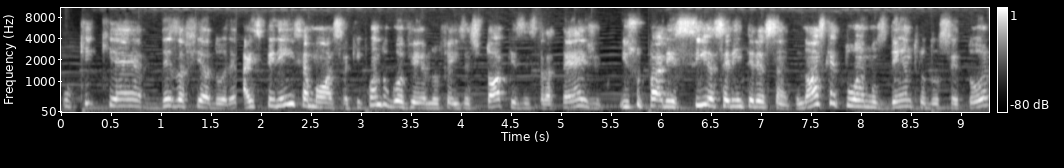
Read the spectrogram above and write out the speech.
O que, que é desafiador? A experiência mostra que quando o governo fez estoques estratégicos, isso parecia ser interessante. Nós que atuamos dentro do setor,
